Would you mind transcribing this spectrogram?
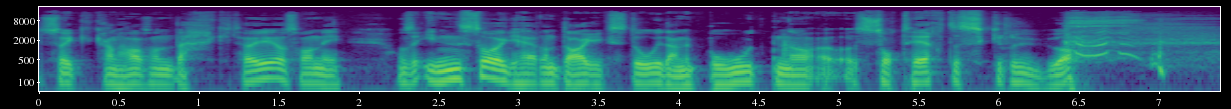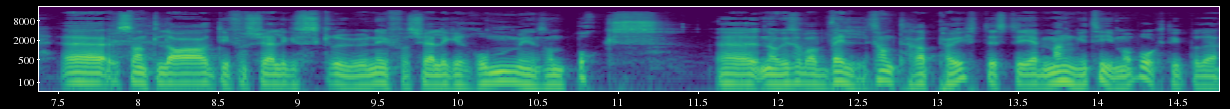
så jeg kan ha sånn verktøy og sånn i. Og så innså jeg her en dag jeg sto i denne boden og, og sorterte skruer. Eh, sånn, la de forskjellige skruene i forskjellige rom i en sånn boks. Eh, noe som var veldig sånn terapeutisk. Det mange timer brukte jeg på det.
